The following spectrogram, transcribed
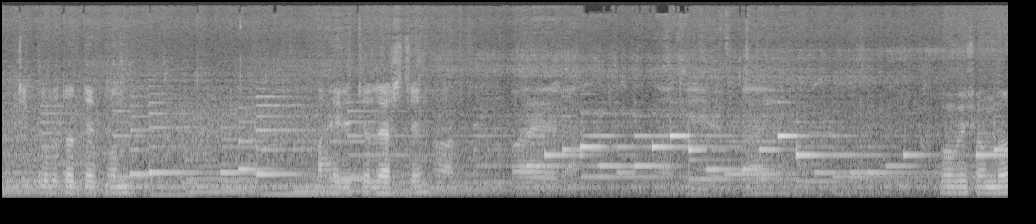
একটি কবুতর দেখুন। বাইরে চলে আসছে খুবই সুন্দর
